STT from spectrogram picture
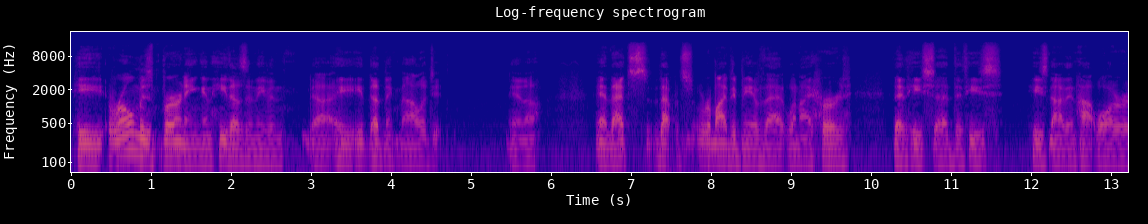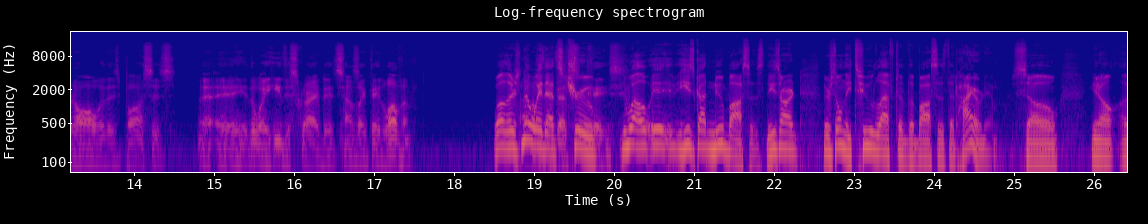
he Rome is burning and he doesn't even uh, he, he doesn't acknowledge it, you know, and that's that was, reminded me of that when I heard that he said that he's he's not in hot water at all with his bosses uh, uh, the way he described it, it sounds like they love him. Well, there's no way that's, that's true. Well, it, he's got new bosses. These aren't. There's only two left of the bosses that hired him. So, you know, uh,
